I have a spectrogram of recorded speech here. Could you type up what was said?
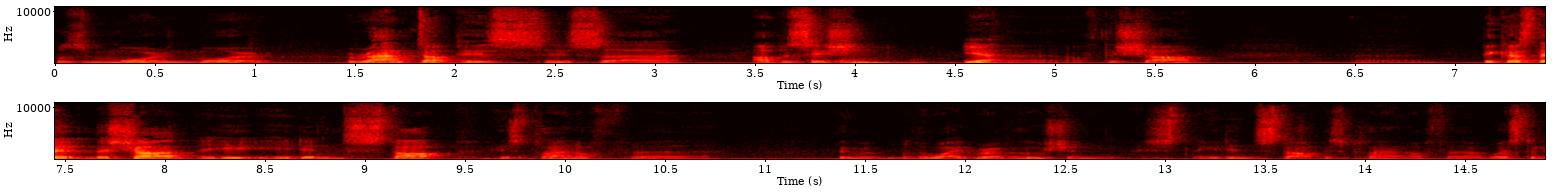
was more and more ramped up his his uh, opposition yeah. uh, of the Shah uh, because the the Shah he, he didn't stop his plan of uh, the, the White Revolution he didn't stop his plan of uh, Western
